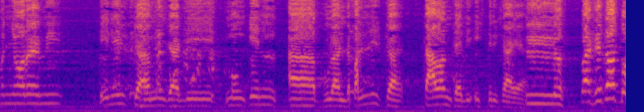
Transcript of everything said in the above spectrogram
Menyoreni. Ini sudah menjadi mungkin eh, bulan depan ini sudah calon jadi istri saya. Loh, Pak De Toto.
